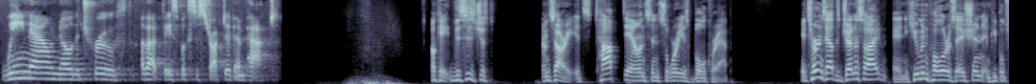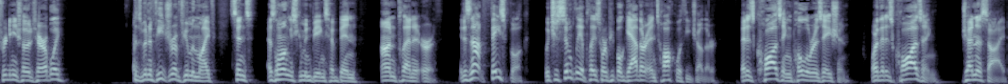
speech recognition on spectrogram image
We now know the truth about Facebook's destructive impact. Okay, this is just, I'm sorry, it's top down censorious bullcrap. It turns out that genocide and human polarization and people treating each other terribly has been a feature of human life since as long as human beings have been on planet Earth. It is not Facebook, which is simply a place where people gather and talk with each other, that is causing polarization or that is causing genocide.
